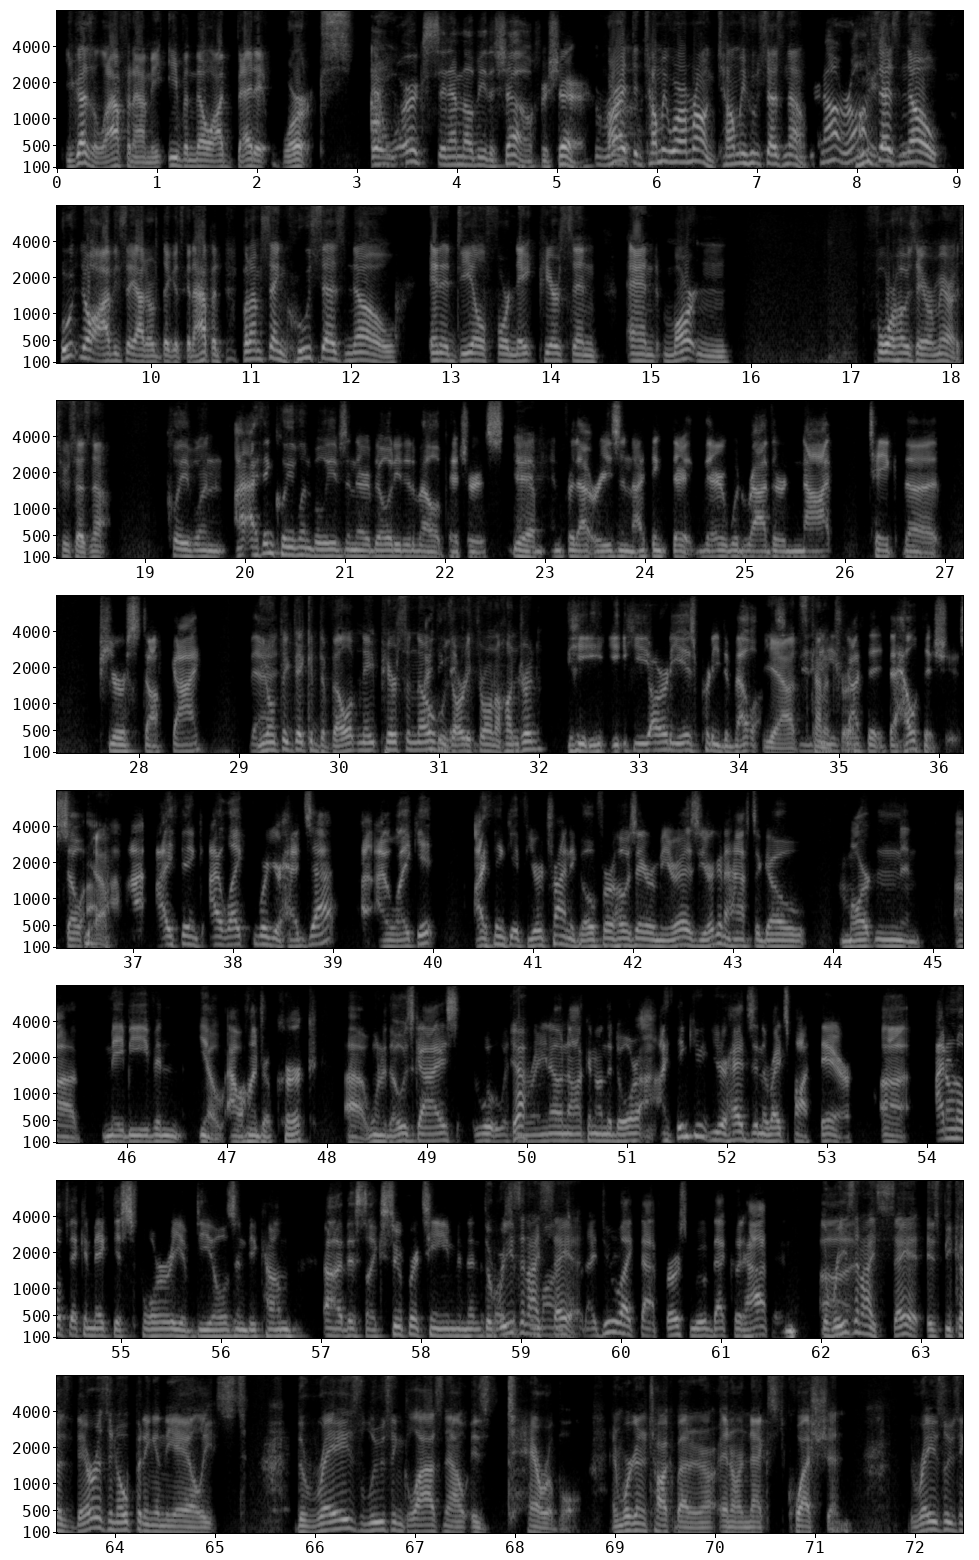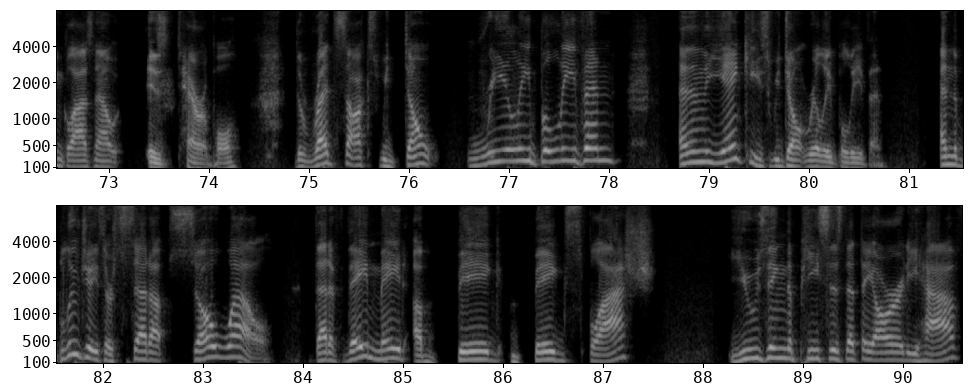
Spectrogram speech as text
You guys are laughing at me, even though I bet it works. It works in MLB the show for sure. All right, then tell me where I'm wrong. Tell me who says no. You're not wrong. Who says no? Who no, obviously I don't think it's gonna happen, but I'm saying who says no in a deal for Nate Pearson and Martin for Jose Ramirez? Who says no? Cleveland. I, I think Cleveland believes in their ability to develop pitchers. Yeah. And, and for that reason, I think they they would rather not take the pure stuff guy. You don't think they could develop Nate Pearson though, who's already thrown hundred? he he he already is pretty developed. Yeah, it's kinda true. Got the, the health issues. So Yeah. I, I think I like where your head's at. I, I like it. I think if you're trying to go for Jose Ramirez, you're going to have to go Martin and uh, maybe even you know Alejandro Kirk, uh, one of those guys w- with Yeah. Moreno knocking on the door. I, I think you, your head's in the right spot there. Uh, I don't know if they can make this flurry of deals and become uh, this like super team. And then The reason I say it- I do like that first move that could happen. The Uh, reason I say it is because there is an opening in the AL East. The Rays losing Glasnow is terrible, and we're going to talk about it in our, in our next question. The Rays losing Glasnow is terrible. The Red Sox we don't really believe in, and then the Yankees we don't really believe in. And the Blue Jays are set up so well that if they made a big, big splash using the pieces that they already have,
